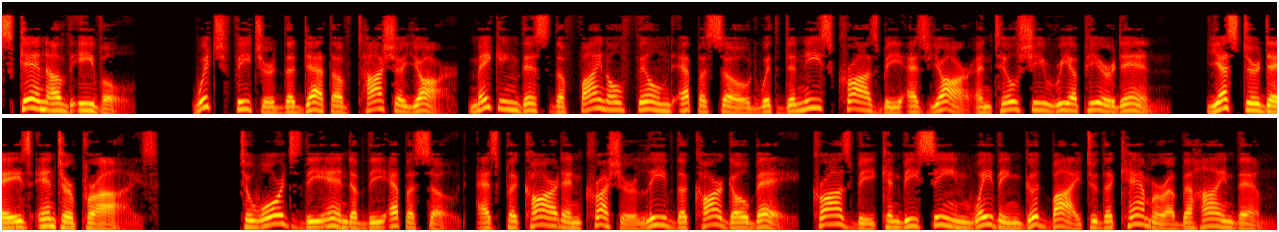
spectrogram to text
Skin of Evil, which featured the death of Tasha Yar, making this the final filmed episode with Denise Crosby as Yar until she reappeared in Yesterday's Enterprise. Towards the end of the episode, as Picard and Crusher leave the cargo bay, Crosby can be seen waving goodbye to the camera behind them.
